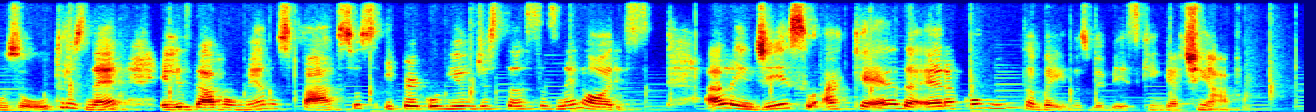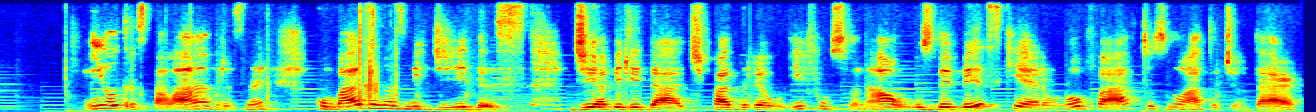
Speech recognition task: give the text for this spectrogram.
os outros, né? Eles davam menos passos e percorriam distâncias menores. Além disso, a queda era comum também nos bebês que engatinhavam. Em outras palavras, né, com base nas medidas de habilidade padrão e funcional, os bebês que eram novatos no ato de andar,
